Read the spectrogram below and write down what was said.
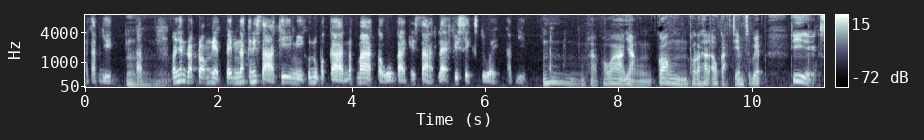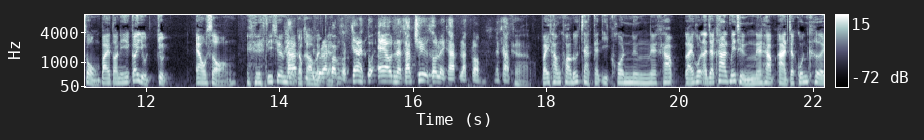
นะครับยินครับเพราะฉะนั้นลากรองเนี่ยเป็นนักคณิตศาสตร์ที่มีคุณูปการมากๆ ต่อวงการคณิตศาสตร์และฟิสิกส์ด้วยครับยินครับเพราะว่าอย่างกล้องโทรทรรศน์อวกาศเจมส์เว็บบ์ ที่ส่งไปตอนนี้ก็อยู่จุด L2 ที่เชื่อมโยงกับเขาเหมือนกันใช่ตัว L นะครับ ชื่อเขาเลยครับลักกล่องนะครับไปทำความรู้จักกันอีกคนหนึ่งนะครับ หลายคนอาจจะคาดไม่ถึงนะครับ อาจจะคุ้นเคย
